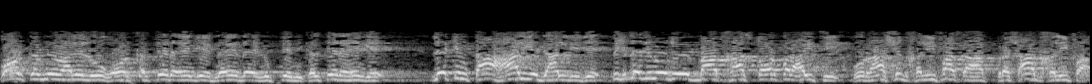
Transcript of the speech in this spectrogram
غور کرنے والے لوگ غور کرتے رہیں گے، نئے نئے نقطے نکلتے رہیں گے۔ لیکن تاحال یہ جان لیجیے، پچھلے دنوں جو ایک بات خاص طور پر آئی تھی، وہ راشد خلیفہ صاحب پرشاد خلیفہ۔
